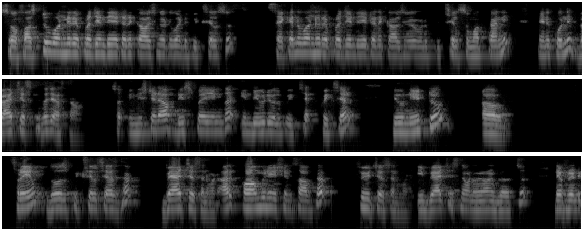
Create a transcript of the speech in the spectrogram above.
సో ఫస్ట్ వన్ని రిప్రజెంట్ చేయడానికి కావాల్సినటువంటి పిక్సెల్స్ సెకండ్ వన్ని రిప్రజెంట్ చేయడానికి కావాల్సినటువంటి పిక్సెల్స్ మొత్తాన్ని నేను కొన్ని బ్యాచెస్ కింద చేస్తాను so instead of displaying the individual picture pixel you need to frame those pixels as the batches అనమాట or combinations of the features అనమాట ఈ బ్యాచెస్ మనం ఏమని పిలవచ్చు. Different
